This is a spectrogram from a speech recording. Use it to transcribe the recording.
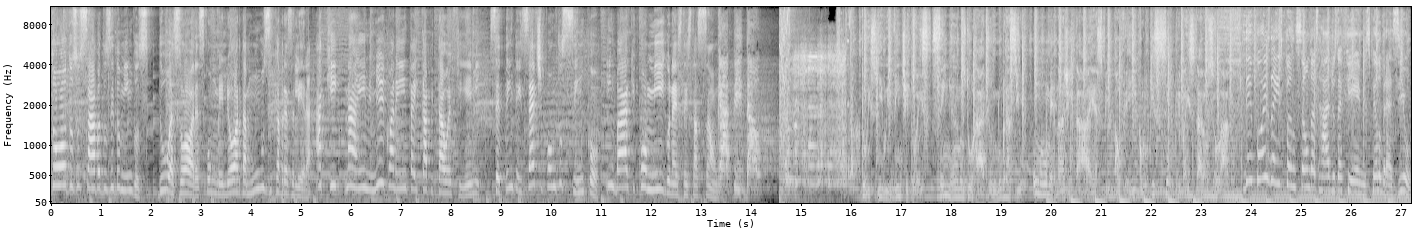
todos os sábados e domingos, duas horas com o melhor da música brasileira, aqui na AM 1040 e Capital FM 77.5. Embarque comigo nesta estação. Capital ちょっと。2022, 100 anos do rádio no Brasil. Uma homenagem da AESP ao veículo que sempre vai estar ao seu lado. Depois da expansão das rádios FMs pelo Brasil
